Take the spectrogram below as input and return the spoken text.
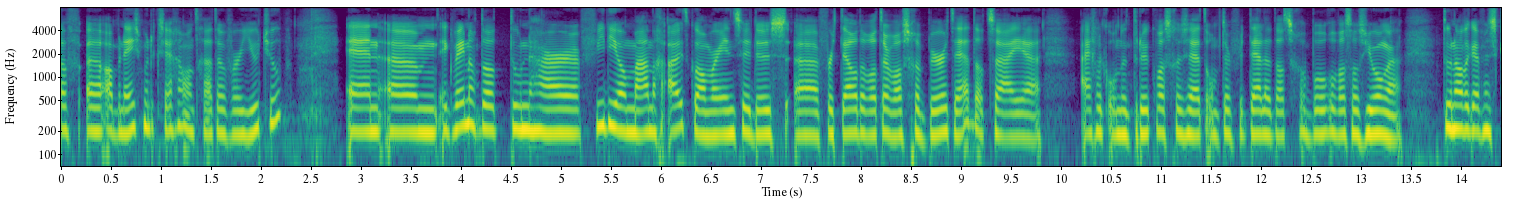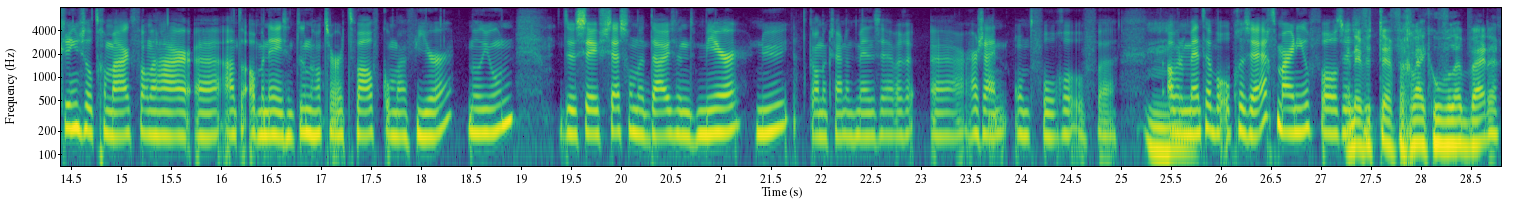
Of abonnees moet ik zeggen, want het gaat over YouTube. En um, ik weet nog dat toen haar video maandag uitkwam, waarin ze dus uh, vertelde wat er was gebeurd. Hè, dat zij uh, eigenlijk onder druk was gezet om te vertellen dat ze geboren was als jongen. Toen had ik even een screenshot gemaakt van haar uh, aantal abonnees. En toen had ze er 12,4 miljoen. Dus ze heeft 600.000 meer nu. Het kan ook zijn dat mensen hebben, haar zijn ontvolgen of mm. abonnement hebben opgezegd. Maar in ieder geval... Ze en even ter vergelijking, hoeveel hebben wij er?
